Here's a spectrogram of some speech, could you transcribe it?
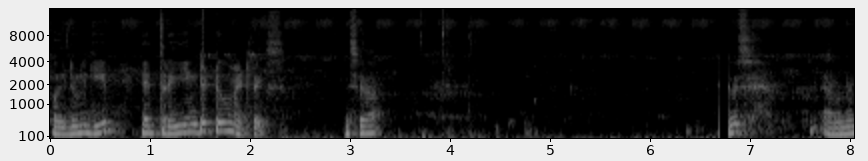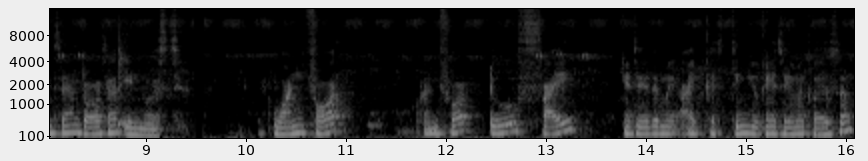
So it will give a 3 into 2 matrix. So use elements and rows are inversed 1 4 1 4 2 5 you can see the I think you can see my cursor.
